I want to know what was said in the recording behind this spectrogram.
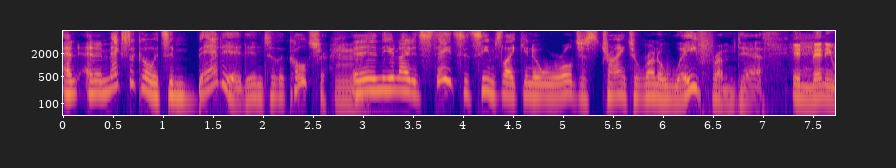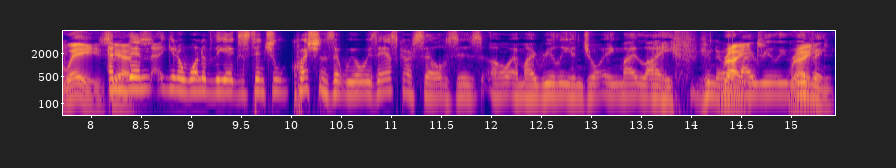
And and in Mexico, it's embedded into the culture. Hmm. And in the United States, it seems like you know we're all just trying to run away from death. In many ways, And yes. then you know one of the existential questions that we always ask ourselves is, "Oh, am I really enjoying my life? You know, am I really right. living?"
